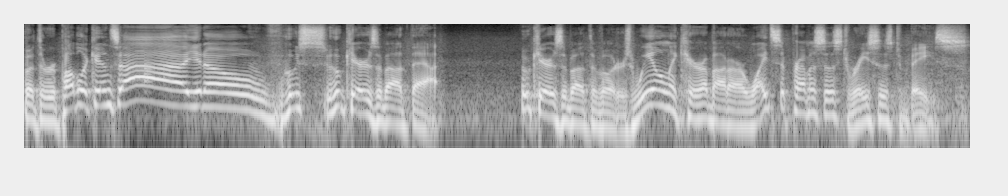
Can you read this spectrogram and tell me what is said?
But the Republicans, ah, you know, who's, who cares about that? Who cares about the voters? We only care about our white supremacist, racist base.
